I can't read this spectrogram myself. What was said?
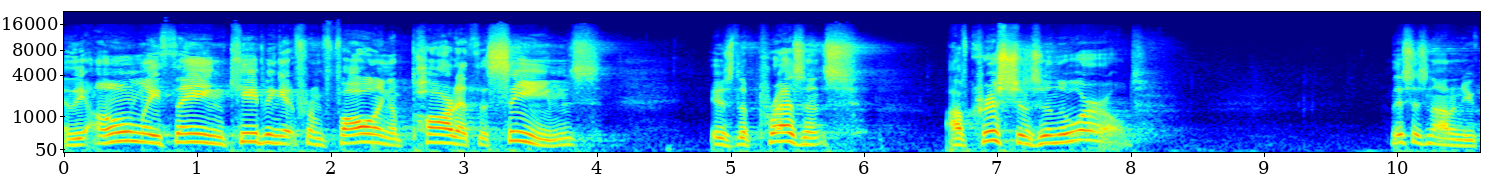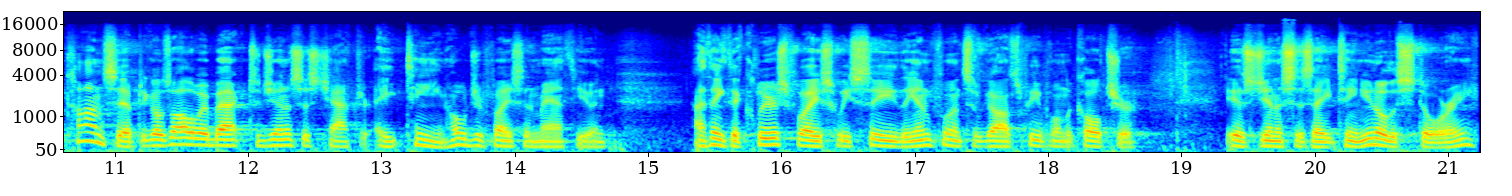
and the only thing keeping it from falling apart at the seams is the presence of Christians in the world. This is not a new concept. It goes all the way back to Genesis chapter 18. Hold your place in Matthew and I think the clearest place we see the influence of God's people in the culture is Genesis 18. You know the story.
